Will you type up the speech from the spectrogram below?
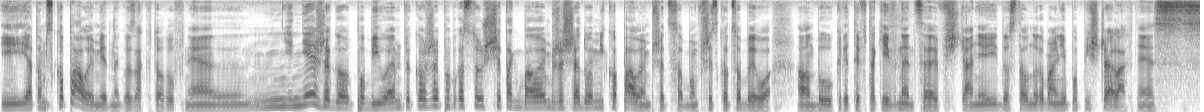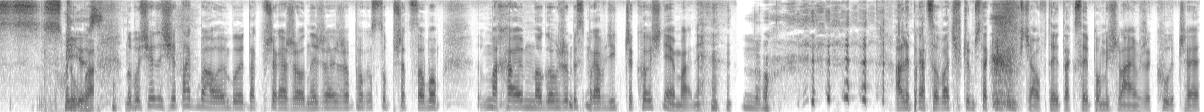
i ja tam skopałem jednego z aktorów, nie? nie? Nie, że go pobiłem, tylko że po prostu już się tak bałem, że szedłem i kopałem przed sobą wszystko, co było, a on był ukryty w takiej wnęce w ścianie i dostał normalnie po piszczelach, nie? Z, z, z czuba. No bo się, się tak bałem, byłem tak przerażony, że, że po prostu przed sobą machałem nogą, żeby sprawdzić, czy kogoś nie ma, nie? No. Ale pracować w czymś takim bym chciał. Wtedy tak sobie pomyślałem, że kurczę,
